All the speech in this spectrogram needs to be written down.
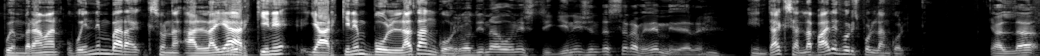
Που εμπράμαν, που είναι παράξενα, αλλά για αρκεί είναι- για αρκεί είναι πολλά τα γκολ. Πρώτη αγωνιστική είναι 4-0-0 ρε. Εντάξει, αλλά πάλι φορείς πολλά γκολ. Αλλά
